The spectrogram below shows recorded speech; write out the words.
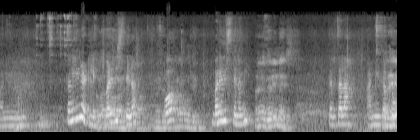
आणि चांगली नटले. बरे दिसते ना? हो? बरे दिसते ना मी? तर चला आम्ही जातो.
